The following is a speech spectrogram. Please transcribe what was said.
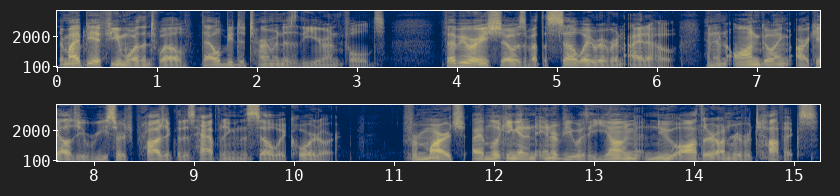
There might be a few more than 12. That will be determined as the year unfolds. February's show is about the Selway River in Idaho and an ongoing archaeology research project that is happening in the Selway corridor. For March, I am looking at an interview with a young, new author on river topics.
